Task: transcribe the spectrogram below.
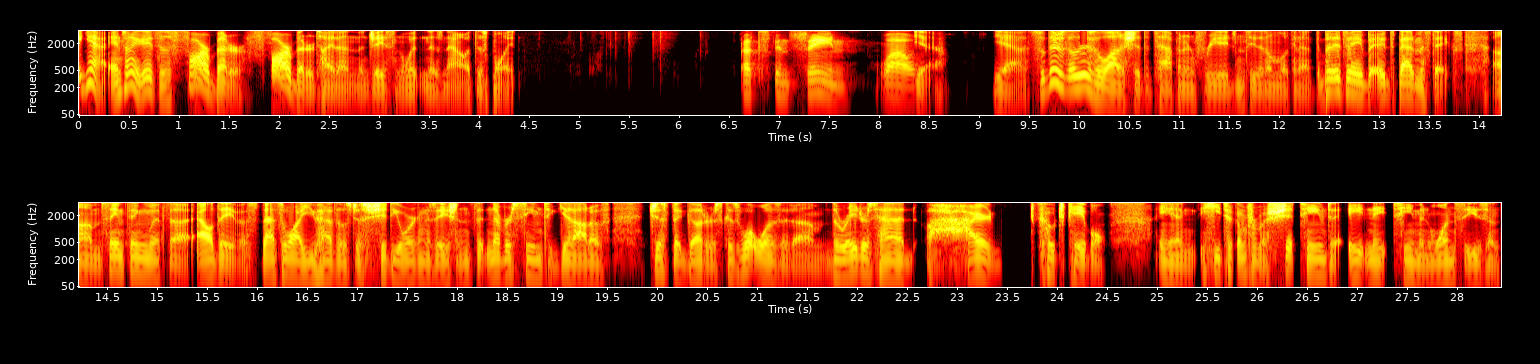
Yeah, Antonio Gates is a far better, far better tight end than Jason Witten is now at this point. That's insane. Wow. Yeah. Yeah, so there's there's a lot of shit that's happening in free agency that I'm looking at, but it's a it's bad mistakes. Um, same thing with uh, Al Davis. That's why you have those just shitty organizations that never seem to get out of just the gutters. Because what was it? Um, the Raiders had uh, hired Coach Cable, and he took them from a shit team to eight and eight team in one season,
